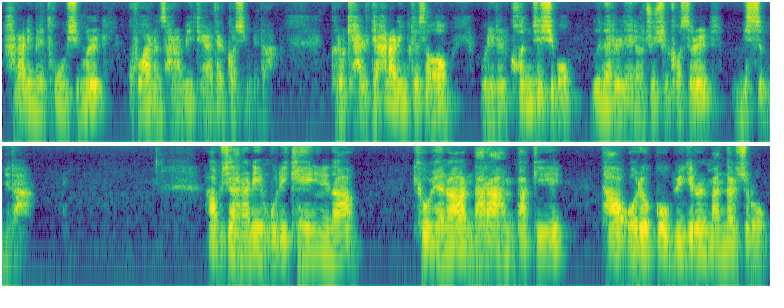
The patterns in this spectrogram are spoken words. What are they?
하나님의 도우심을 구하는 사람이 되어야 될 것입니다. 그렇게 할 때 하나님께서 우리를 건지시고 은혜를 내려주실 것을 믿습니다. 아버지 하나님, 우리 개인이나 교회나 나라 안팎이 다 어렵고 위기를 만날수록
